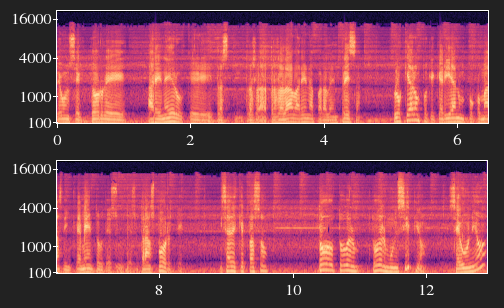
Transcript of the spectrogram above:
de un sector eh, arenero que trasladaba arena para la empresa. Bloquearon porque querían un poco más de incremento de su, transporte. ¿Y sabe qué pasó? Todo, todo, el, todo el municipio se unió,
